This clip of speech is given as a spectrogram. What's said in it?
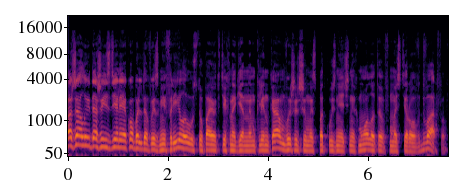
Пожалуй, даже изделия кобальдов из мифрила уступают техногенным клинкам, вышедшим из-под кузнечных молотов мастеров-дварфов.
